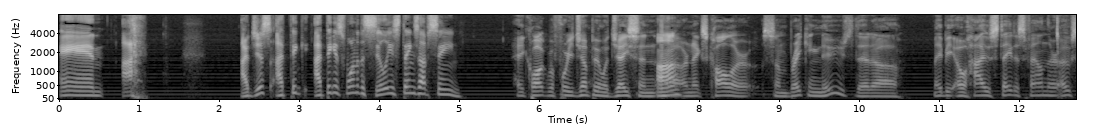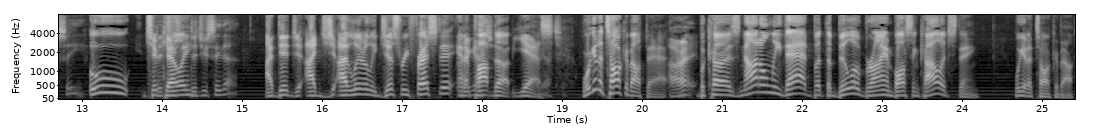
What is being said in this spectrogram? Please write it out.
and I I just I think I think it's one of the silliest things I've seen. Hey, Quark, before you jump in with Jason, Uh-huh. uh, our next caller, some breaking news that uh, maybe Ohio State has found their OC. Ooh, Chip Did you- Kelly. did you see that? I did. I, I literally just refreshed it and I it popped you. up. Yes. We're going to talk about that. All right. Because not only that, but the Bill O'Brien Boston College thing we got to talk about.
